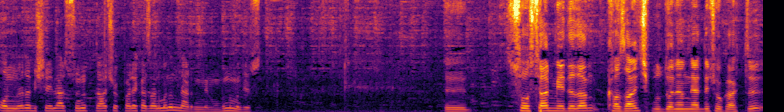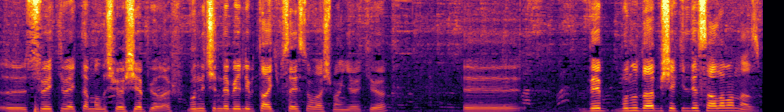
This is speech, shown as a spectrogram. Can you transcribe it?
onlara bir şeyler sunup daha çok para kazanmanın derdinde mi? Bunu mu diyorsun? Ee, sosyal medyadan kazanç bu dönemlerde çok arttı. Ee, sürekli reklam alışverişi yapıyorlar. Bunun için de belli bir takip sayısına ulaşman gerekiyor. Ee, ve bunu da bir şekilde sağlaman lazım.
